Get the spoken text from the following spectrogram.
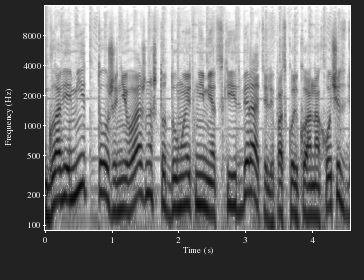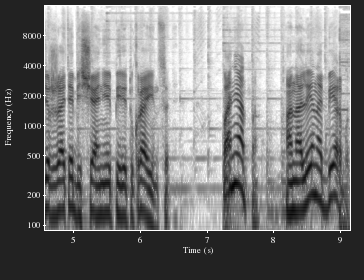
Главе МИД тоже не важно, что думают немецкие избиратели, поскольку она хочет сдержать обещания перед украинцами. Понятно. Она Лена Бербак.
